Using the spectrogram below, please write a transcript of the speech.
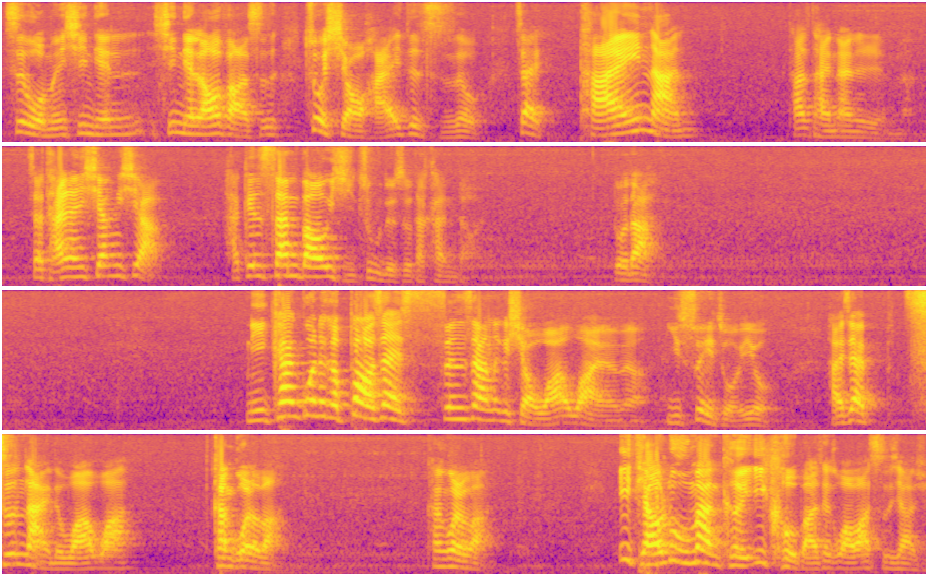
是我们新田新田老法师做小孩的时候，在台南，他是台南的人嘛，在台南乡下，还跟三胞一起住的时候，他看到，多大？你看过那个抱在身上那个小娃娃有没有？一岁左右，还在吃奶的娃娃，看过了吧？看过了吧？一条路鳗可以一口把这个娃娃吃下去，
